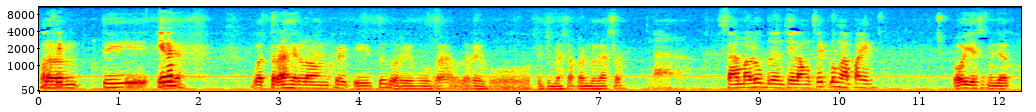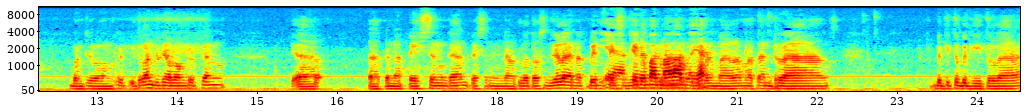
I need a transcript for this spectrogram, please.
Long trip? berhenti Iya kan? buat terakhir long trip itu 2000 berapa? 2017 18 lah Nah, sama lu berhenti long trip lu ngapain? oh iya semenjak berhenti long trip itu kan dunia long trip kan ya eh, kena passion kan passion nah, lo tau sendiri lah anak band Ya, passionnya kan malam lah ya. malam lah kan drugs begitu begitulah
